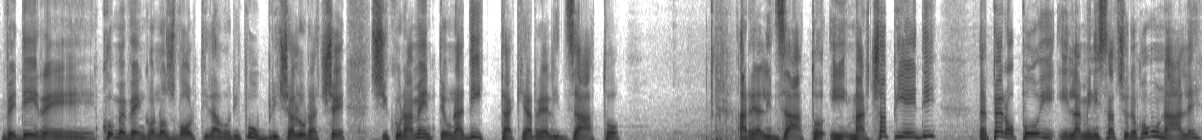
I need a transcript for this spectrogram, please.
vedere come vengono svolti i lavori pubblici. Allora c'è sicuramente una ditta che ha realizzato, ha realizzato i marciapiedi, eh, però poi l'amministrazione comunale,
